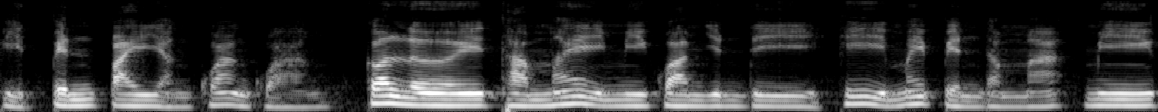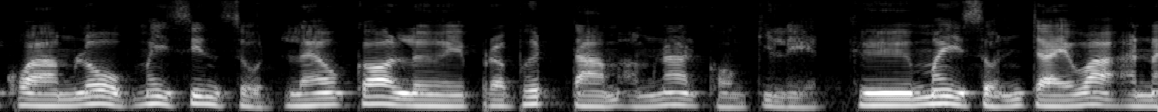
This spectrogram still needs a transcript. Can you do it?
ผิดเป็นไปอย่างกว้างขวาง ก็เลยทำให้มีความยินดีที่ไม่เป็นธรรมะ มีความโลภไม่สิ้นสุด แล้วก็เลยประพฤติตามอำนาจของกิเลส คือไม่สนใจว่าอันไหน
